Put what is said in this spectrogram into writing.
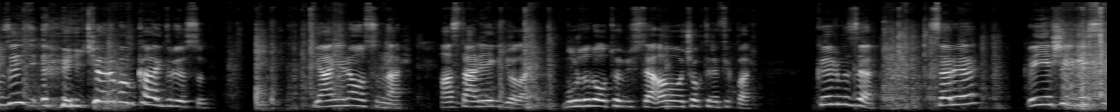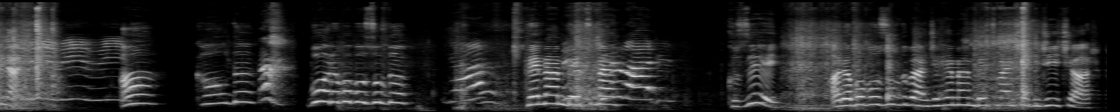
Kuzey iki araba mı kaydırıyorsun? Yan yana olsunlar. Hastaneye gidiyorlar. Burada da otobüsler. Aa çok trafik var. Kırmızı, sarı ve yeşil geçsinler. Aa kaldı. Bu araba bozuldu. Ya. Hemen Batman. Kuzey. Araba bozuldu bence. Hemen Batman çekiciyi çağır.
